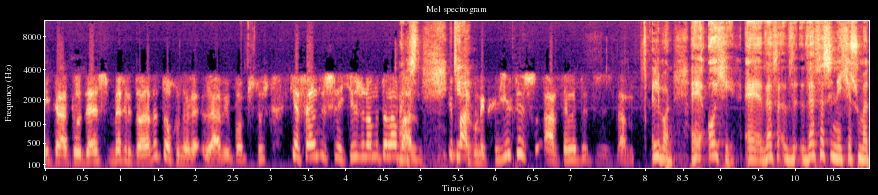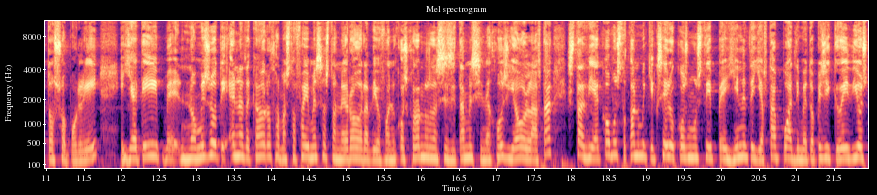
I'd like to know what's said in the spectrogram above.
οι κρατούντες μέχρι τώρα δεν το έχουν λάβει υπόψη τους και φαίνεται συνεχίζουν να μην το λαμβάνουν. Υπάρχουν εξηγήσεις, αν θέλετε τις συζητάμε. Λοιπόν, ε, όχι, ε, δεν θα, δε θα συνεχίσουμε τόσο πολύ γιατί ε, νομίζω ότι ένα δεκάωρο θα μας το φάει μέσα στο νερό ο ραδιοφωνικός χρόνος να συζητάμε συνεχώς για όλα αυτά. Σταδιακά όμως το κάνουμε και ξέρει ο κόσμος τι γίνεται για αυτά που αντιμετωπίζει και ο ίδιος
